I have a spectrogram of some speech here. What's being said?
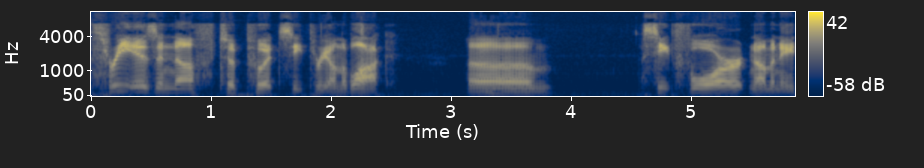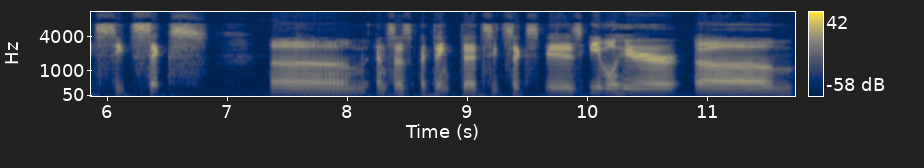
Three is enough to put seat three on the block. Um, seat four nominates seat six, um, and says, "I think that seat six is evil here. Um,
